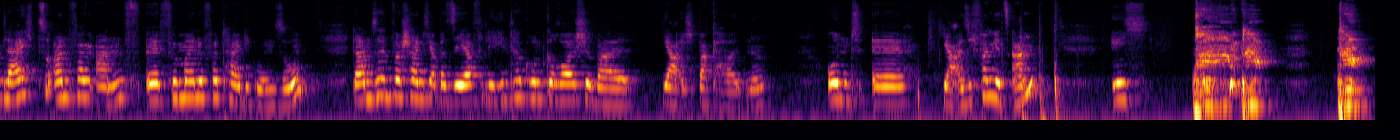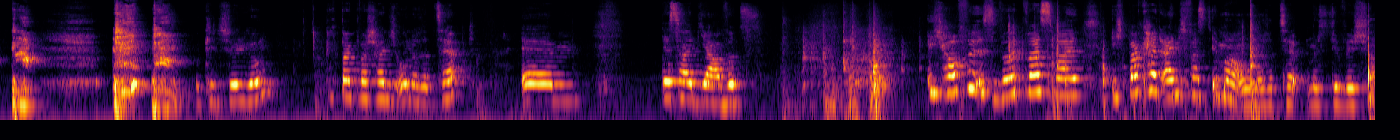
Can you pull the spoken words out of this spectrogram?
Gleich zu Anfang an äh, für meine Verteidigung so. Dann sind wahrscheinlich aber sehr viele Hintergrundgeräusche, weil ja, ich backe halt, ne? Und äh, ja, also ich fange jetzt an. Ich. okay, Entschuldigung. Ich backe wahrscheinlich ohne Rezept. Ähm, deshalb ja, wird's. Ich hoffe, es wird was, weil ich backe halt eigentlich fast immer ohne Rezept, müsst ihr wischen.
